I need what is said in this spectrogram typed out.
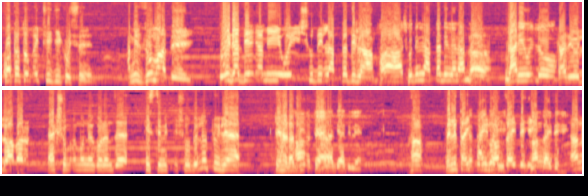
কথা তো ভাই ঠিকই কইছেন। আমি জমা দেই। ওইটা দিয়ে আমি ওই সুদির লাভটা দিলাম। হ্যাঁ হ্যাঁ লাভটা লাখটা দিলেন আপনি। হ্যাঁ। গাড়ি হইল। গাড়ি হইল আবার এক সময় মনে করেন যে কিস্তি মিস্তি সুদ হইল তুইলে টেহাটা দিয়ে টেহাটা দিয়ে দিলেন হ্যাঁ তাহলে তাই করি নন যাই নন যাই দেখি কারণ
